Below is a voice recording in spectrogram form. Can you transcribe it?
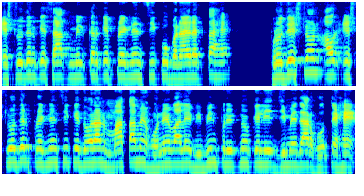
एस्ट्रोजन के साथ मिलकर के प्रेगनेंसी को बनाए रखता है। प्रोजेस्ट्रोन और एस्ट्रोजन प्रेगनेंसी के दौरान माता में होने वाले विभिन्न प्रयत्नों के लिए जिम्मेदार होते हैं।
